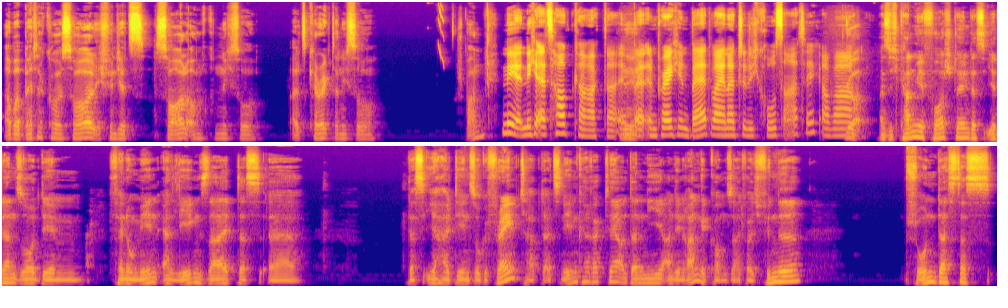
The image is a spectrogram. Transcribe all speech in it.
Aber Better Call Saul, ich finde jetzt Saul auch nicht so, als Charakter nicht so spannend. nee, nicht als Hauptcharakter. In, Nee. In Breaking Bad war er natürlich großartig, aber Ja. Also ich kann mir vorstellen, dass ihr dann so dem Phänomen erlegen seid, dass, äh, dass ihr halt den so geframed habt als Nebencharakter und dann nie an den rangekommen seid. Weil ich finde schon, dass das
